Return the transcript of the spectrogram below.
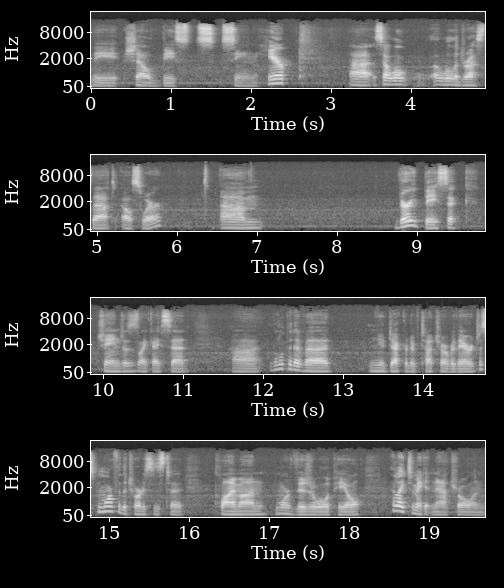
the shelled beasts seen here. Uh, so we'll we'll address that elsewhere. Um, very basic changes, like I said. Uh, a little bit of a new decorative touch over there, just more for the tortoises to climb on, more visual appeal. I like to make it natural and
